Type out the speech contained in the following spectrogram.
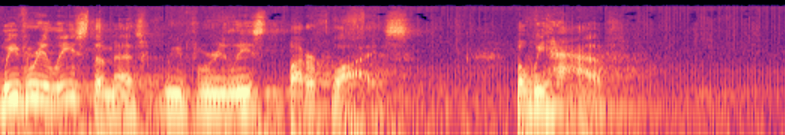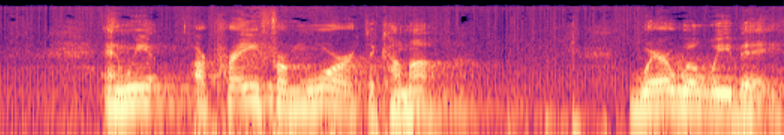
We've released them as we've released butterflies, but we have. And we are praying for more to come up. Where will we be?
